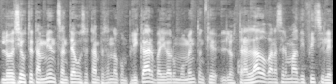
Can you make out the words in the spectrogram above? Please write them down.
lo decía usted también, Santiago se está empezando a complicar, va a llegar un momento en que los traslados van a ser más difíciles.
